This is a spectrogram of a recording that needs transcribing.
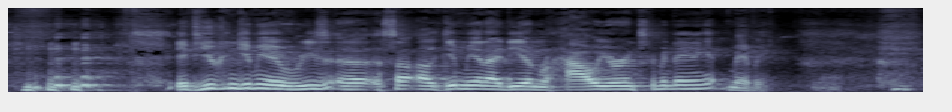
If you can give me a reason, uh, some, uh, give me an idea on how you're intimidating it, maybe.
